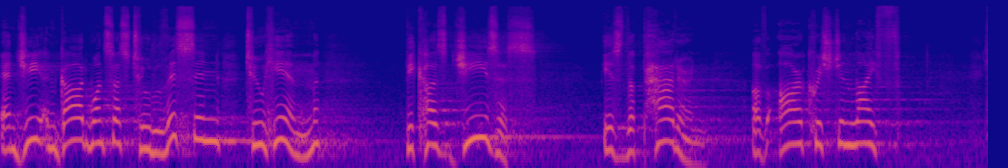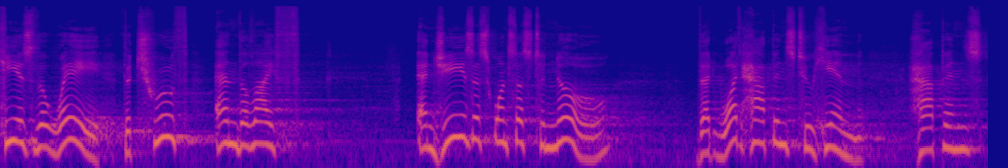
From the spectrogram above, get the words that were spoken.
And, G- and God wants us to listen to Him because Jesus is the pattern of our Christian life. He is the way, the truth, and the life. And Jesus wants us to know that what happens to Him happens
